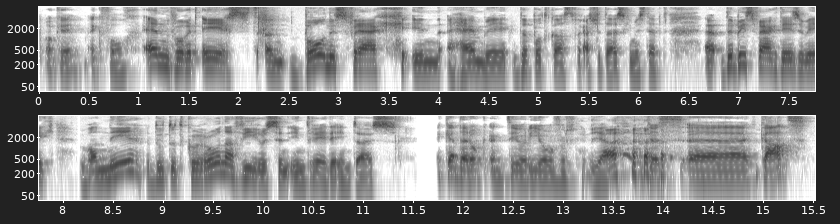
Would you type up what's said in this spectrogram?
Oké, okay, ik volg. En voor het eerst een bonusvraag in Heimwee, de podcast voor als je thuis gemist hebt. Uh, de bisvraag deze week. Wanneer doet het coronavirus zijn intrede in thuis? Ik heb daar ook een theorie over. Ja? Dus Kaat,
